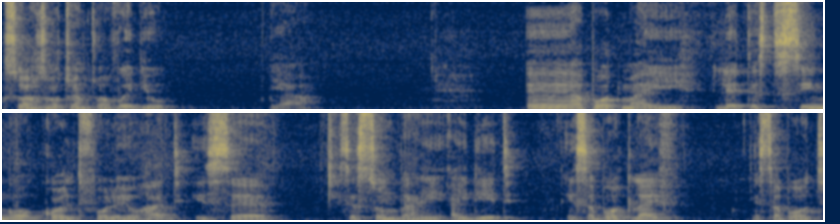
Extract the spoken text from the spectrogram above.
so I was not trying to avoid you. Yeah. Uh, about my latest single called "Follow Your Heart" is uh, it's a song that I, I did. It's about life. It's about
